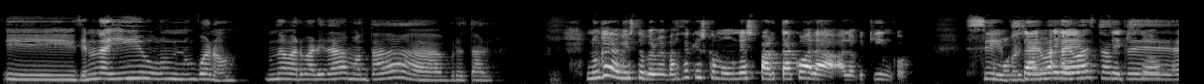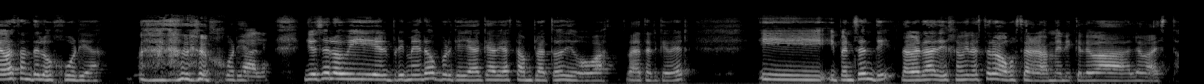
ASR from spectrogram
Y tienen allí un, bueno, una barbaridad montada brutal. Nunca la he visto, pero me parece que es como un espartaco a, la, a lo vikingo. Sí, Como porque hay, bastante, sexo. hay bastante lujuria. Bastante lujuria. Vale. Yo se lo vi el primero porque ya que había estado en plató, digo, va, voy a tener que ver. Y, y pensé en ti, la verdad, dije, mira, esto le va a gustar a la Mary, que le va, le va esto.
